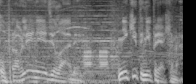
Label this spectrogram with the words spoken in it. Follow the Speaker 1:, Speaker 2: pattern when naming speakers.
Speaker 1: Управление делами. Никита Непряхина.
